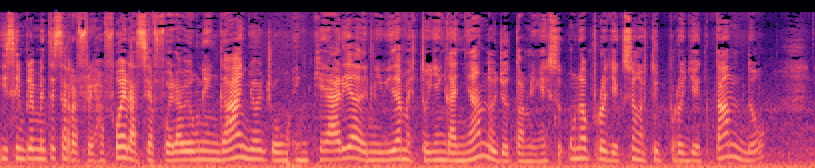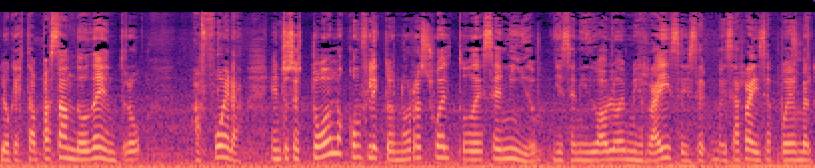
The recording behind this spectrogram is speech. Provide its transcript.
Y simplemente se refleja afuera. Si afuera veo un engaño, yo en qué área de mi vida me estoy engañando yo también. Es una proyección, estoy proyectando lo que está pasando dentro afuera. Entonces todos los conflictos no resueltos de ese nido, y ese nido hablo de mis raíces, esas raíces pueden, ver,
